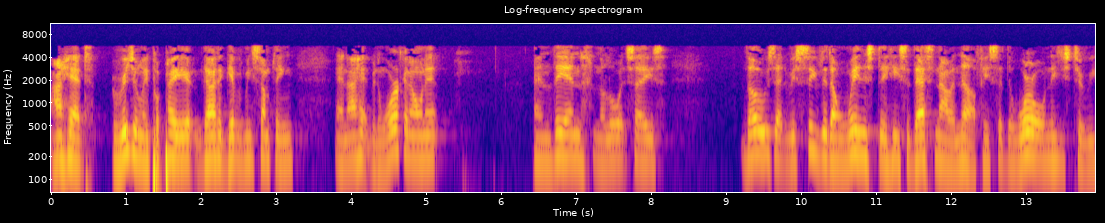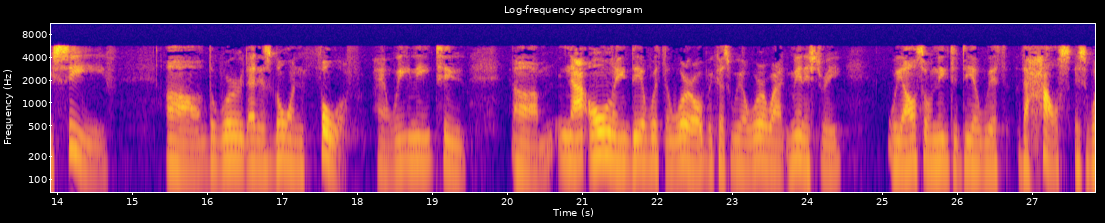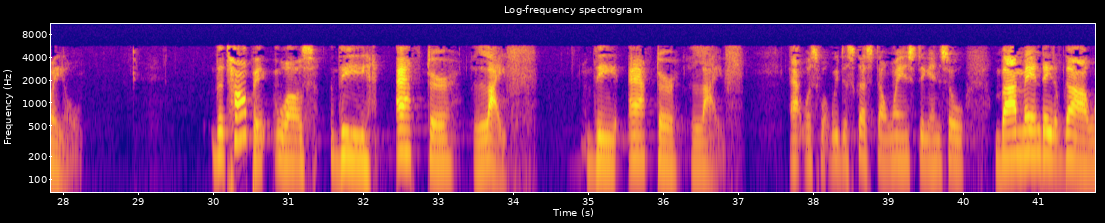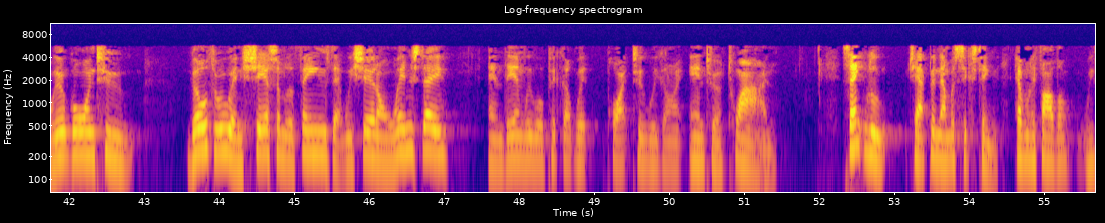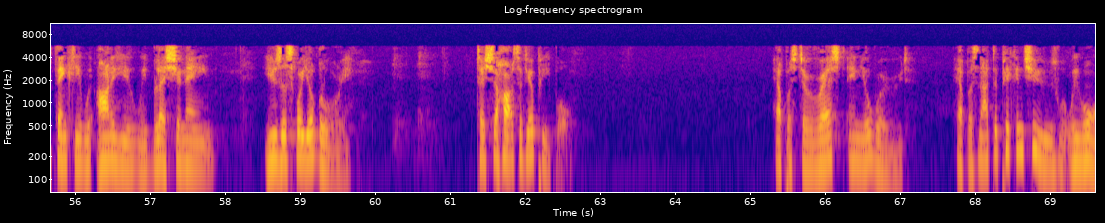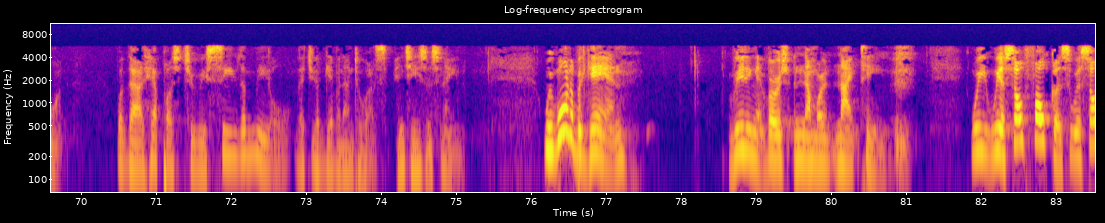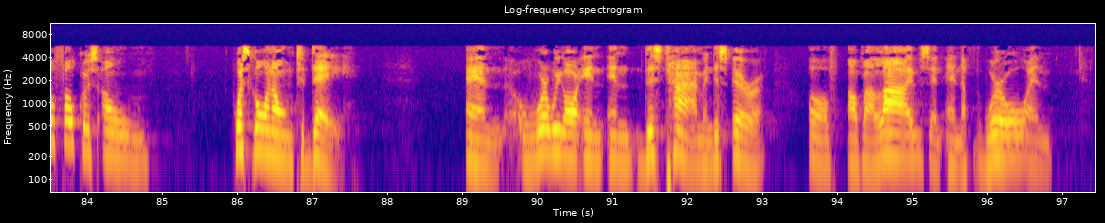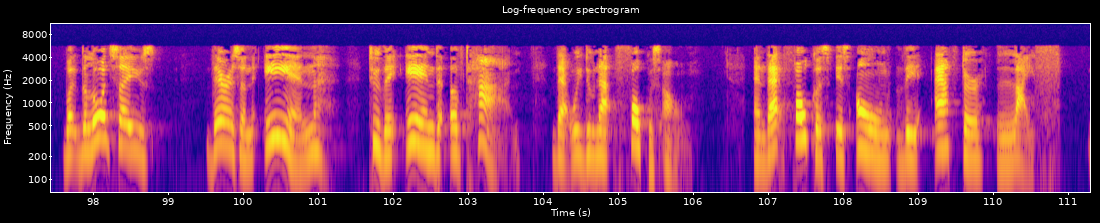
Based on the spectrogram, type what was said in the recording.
I had originally prepared. God had given me something, and I had been working on it. And then the Lord says, those that received it on Wednesday, He said, that's not enough. He said, the world needs to receive uh, the word that is going forth. And we need to um, not only deal with the world because we are a worldwide ministry, we also need to deal with the house as well the topic was the afterlife. The afterlife. That was what we discussed on Wednesday. And so, by mandate of God, we're going to go through and share some of the things that we shared on Wednesday. And then we will pick up with part two. We're going to intertwine. St. Luke, chapter number 16. Heavenly Father, we thank you, we honor you, we bless your name. Use us for your glory. Touch the hearts of your people. Help us to rest in your word. Help us not to pick and choose what we want, but God, help us to receive the meal that you have given unto us. In Jesus' name. We want to begin reading at verse number 19. We, we are so focused, we're so focused on what's going on today and where we are in, in this time, in this era of, of our lives and, and of the world. And, but the Lord says there is an end to the end of time that we do not focus on. And that focus is on the afterlife.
